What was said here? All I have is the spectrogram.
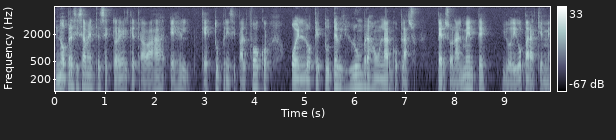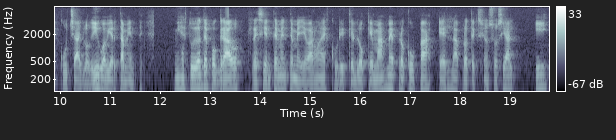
no precisamente el sector en el que trabajas es el que es tu principal foco o en lo que tú te vislumbras a un largo plazo. Personalmente, y lo digo para quien me escucha y lo digo abiertamente, mis estudios de posgrado recientemente me llevaron a descubrir que lo que más me preocupa es la protección social y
